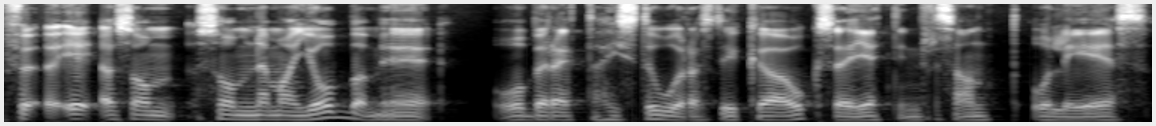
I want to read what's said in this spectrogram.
för, eh, som, som när man jobbar med att berätta historia så tycker jag också är jätteintressant att läsa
